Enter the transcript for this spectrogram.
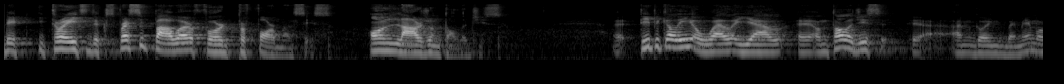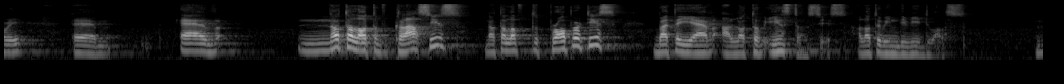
it iterates the expressive power for performances on large ontologies. Uh, typically, OWL EL uh, ontologies, uh, I'm going by memory, um, have not a lot of classes, not a lot of properties, but they have a lot of instances, a lot of individuals hmm,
